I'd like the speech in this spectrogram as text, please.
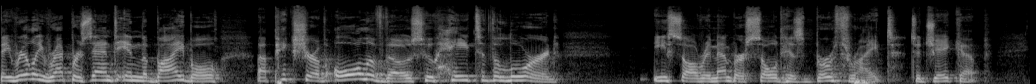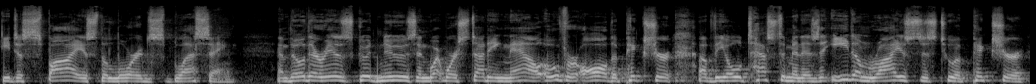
They really represent in the Bible a picture of all of those who hate the Lord. Esau, remember, sold his birthright to Jacob. He despised the Lord's blessing. And though there is good news in what we're studying now, overall, the picture of the Old Testament is that Edom rises to a picture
